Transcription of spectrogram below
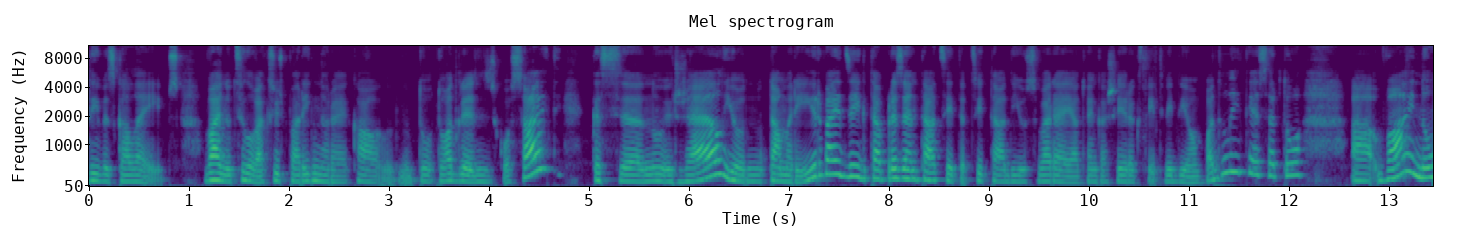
divas galējības. Vai nu cilvēks vispār ignorē nu, to, to atgrieznisko saiti, kas nu, ir žēl, jo nu, tam arī ir vajadzīga tā prezentācija, tad citādi jūs varējāt vienkārši ierakstīt video un padalīties ar to. Vai nu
